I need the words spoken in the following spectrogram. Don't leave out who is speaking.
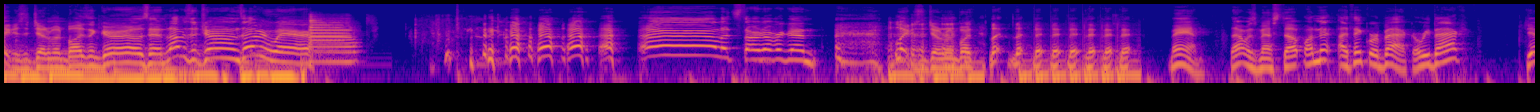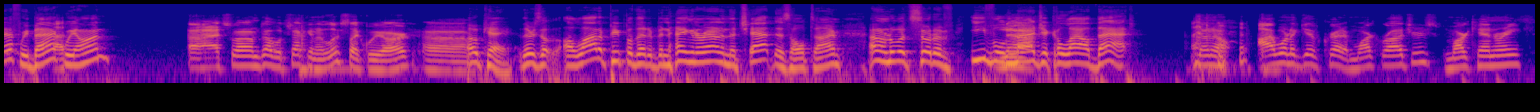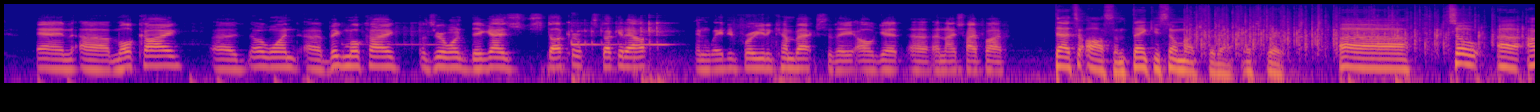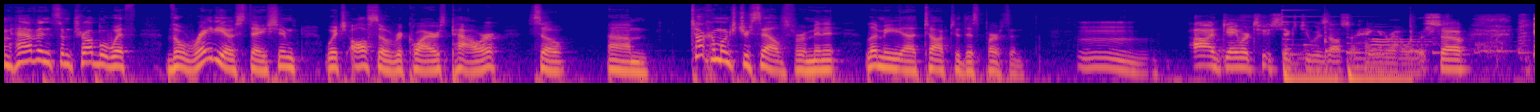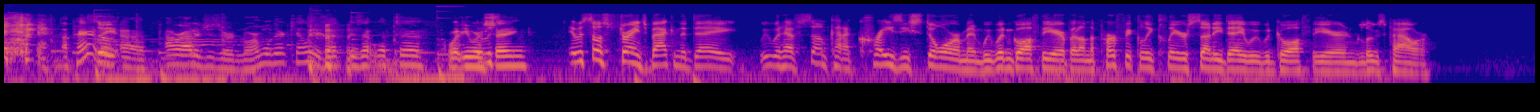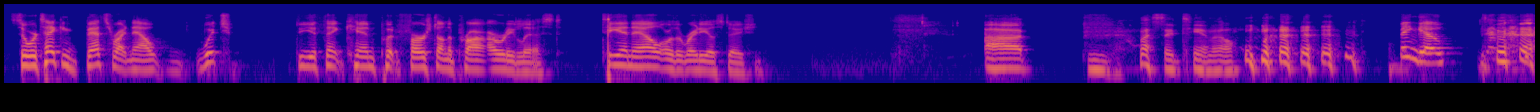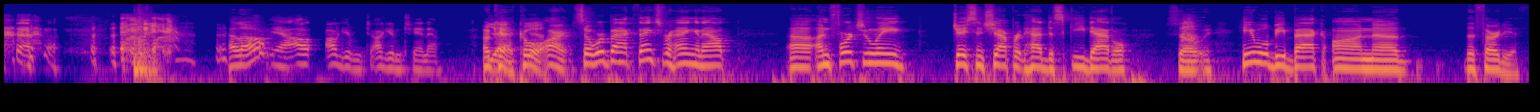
Speaker 1: Ladies and gentlemen, boys and girls, and lovers of drones everywhere. Let's start over again. Ladies and gentlemen, boys. Let, let, let, let, let, let, let. Man, that was messed up, wasn't it? I think we're back. Are we back? Jeff, we back? we on?
Speaker 2: Uh, that's why I'm double checking. It looks like we are. Uh,
Speaker 1: Okay, there's a, a lot of people that have been hanging around in the chat this whole time. I don't know what sort of evil
Speaker 2: No.
Speaker 1: magic allowed that.
Speaker 2: No, no. I want to give credit. Mark Rogers, Mark Henry, and uh, Mulkai, uh, 01, uh, Big Mulkai 01. They guys stuck stuck it out and waited for you to come back, so they all get uh, a nice high five.
Speaker 1: That's awesome. Thank you so much for that. That's great. Uh, so uh, I'm having some trouble with the radio station, which also requires power. So um, talk amongst yourselves for a minute. Let me uh, talk to this person.
Speaker 2: Ah, and Gamer260 was also hanging around with us. So apparently,
Speaker 3: So-
Speaker 2: uh, power outages are normal there, Kelly. Is that is that what uh, what you were
Speaker 3: was-
Speaker 2: saying?
Speaker 3: It was so strange back in the day. We would have some kind of crazy storm and we wouldn't go off the air, but on the perfectly clear sunny day, we would go off the air and lose power. So we're taking bets right now. Which do you think Ken put first on the priority list? TNL or the radio station?
Speaker 2: Uh, let's say TNL.
Speaker 3: Bingo.
Speaker 1: Hello?
Speaker 2: yeah, I'll, I'll give him I'll give him TNL.
Speaker 1: Okay,
Speaker 3: Yeah,
Speaker 1: cool.
Speaker 3: yeah.
Speaker 1: All right. So we're back. Thanks for hanging out. Uh, unfortunately, Jason Schappert had to ski daddle. So he will be back on uh, the 30th.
